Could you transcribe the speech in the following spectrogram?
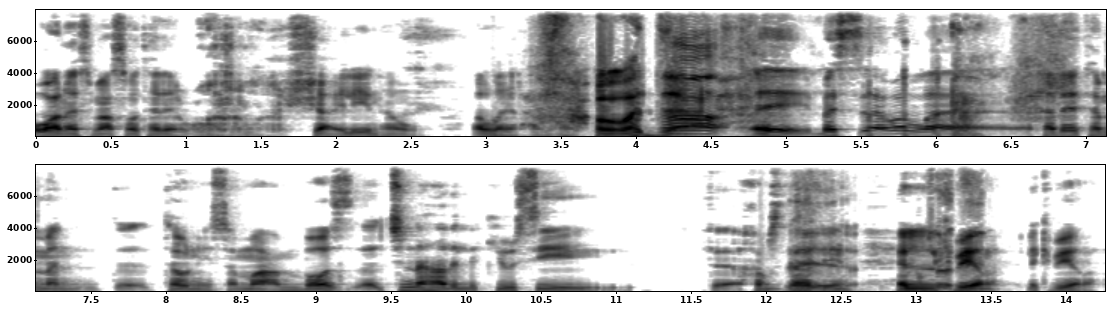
وأنا اسمع صوت هذول شايلينها و... الله يرحمها. ودع. آه، إيه بس والله خذيت هم توني سماعه من Bose. كنا هذه ال QC 35 الكبيرة الكبيرة.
